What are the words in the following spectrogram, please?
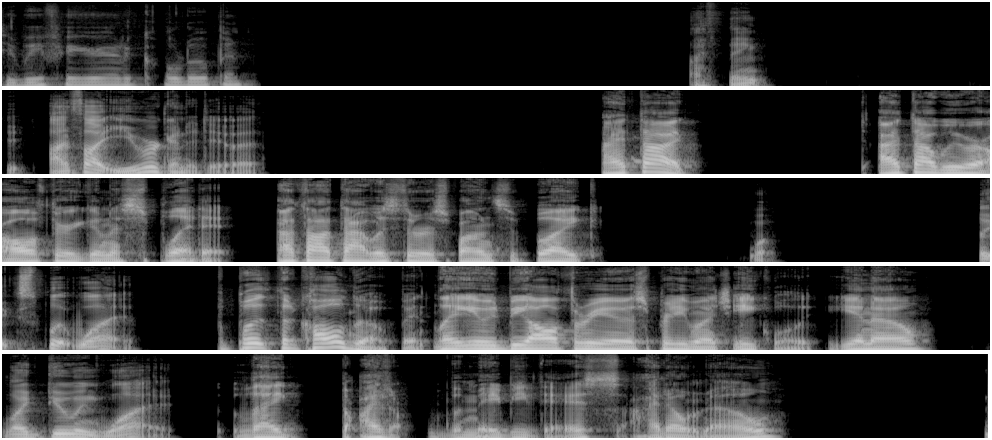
Did we figure out a cold open? I think. I thought you were going to do it. I thought, I thought we were all three going to split it. I thought that was the response. Of, Like, what? Like, split what? put the cold open. Like it would be all three of us pretty much equally. You know, Like, doing what? like I don't. Maybe this. I don't know.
